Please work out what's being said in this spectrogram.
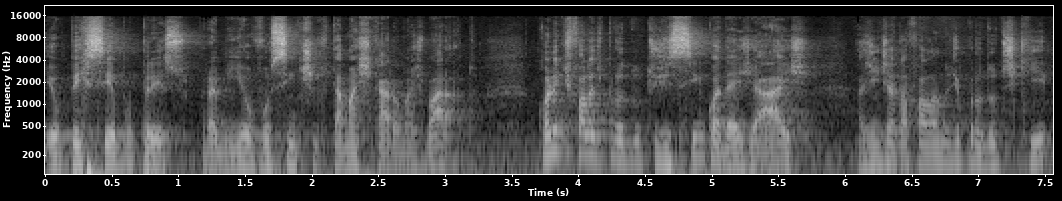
eu percebo o preço. Para mim, eu vou sentir que está mais caro ou mais barato. Quando a gente fala de produtos de 5 a 10 reais, a gente já está falando de produtos que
